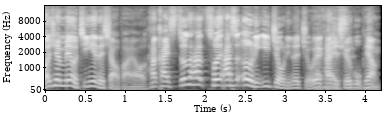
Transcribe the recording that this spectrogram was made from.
完全没有经验的小白哦，他开始就是他，所以他是二零一九年的九月开始学股票。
